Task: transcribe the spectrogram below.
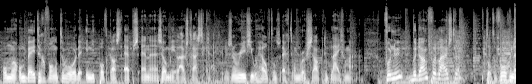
om, uh, om beter gevonden te worden in die podcast-apps en uh, zo meer luisteraars te krijgen. Dus een review helpt ons echt om Rush Talk te blijven maken. Voor nu, bedankt voor het luisteren. Tot de volgende.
